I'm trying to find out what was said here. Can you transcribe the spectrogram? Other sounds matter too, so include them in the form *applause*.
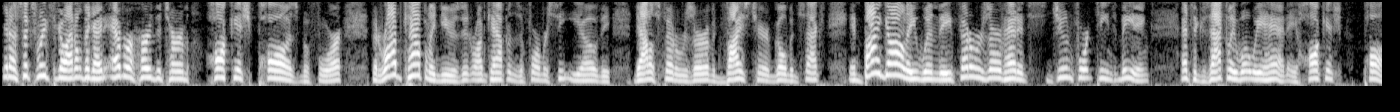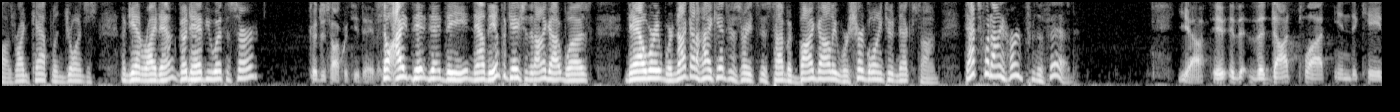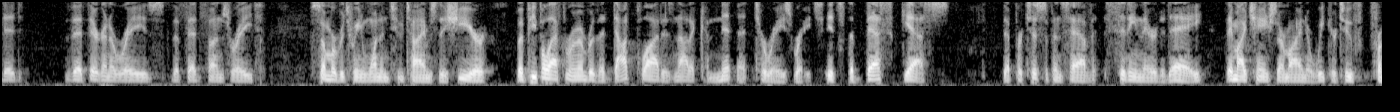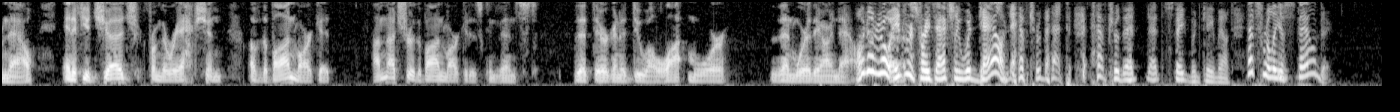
You know, six weeks ago, I don't think I'd ever heard the term hawkish pause before, but Rob Kaplan used it. Rob Kaplan is the former CEO of the Dallas Federal Reserve and vice chair of Goldman Sachs. And by golly, when the Federal Reserve had its June 14th meeting, that's exactly what we had a hawkish pause. Rob Kaplan joins us again right now. Good to have you with us, sir. Good to talk with you, David. So I the, the, the now the implication that I got was now we're we're not going to hike interest rates this time, but by golly, we're sure going to next time. That's what I heard from the Fed. Yeah, it, it, the dot plot indicated that they're going to raise the Fed funds rate somewhere between one and two times this year. But people have to remember the dot plot is not a commitment to raise rates. It's the best guess that participants have sitting there today. They might change their mind a week or two from now. And if you judge from the reaction of the bond market, I'm not sure the bond market is convinced that they're going to do a lot more than where they are now. Oh no, no, no! Interest rates actually went down *laughs* after that. After that that statement came out, that's really astounding.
